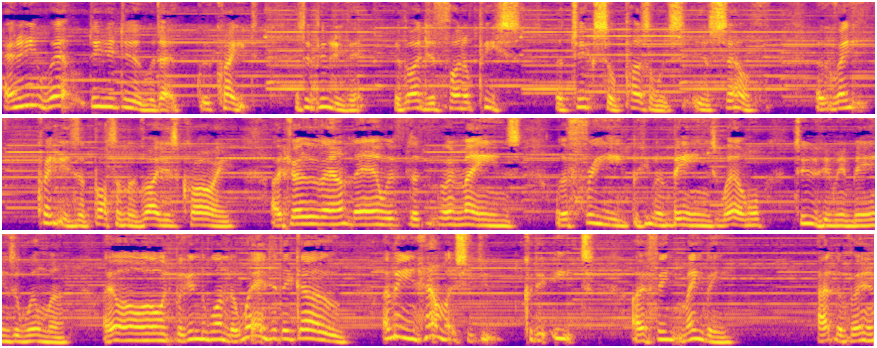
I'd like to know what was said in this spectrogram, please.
Henry, what do you do with that crate? That's the beauty of it? Provided the final piece, a jigsaw puzzle yourself. A great crate is the bottom of Ryder's quarry. I drove out there with the remains of the three human beings, well, two human beings and Wilma. I always begin to wonder, where did they go? I mean, how much did you, could it eat? I think maybe at the very,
